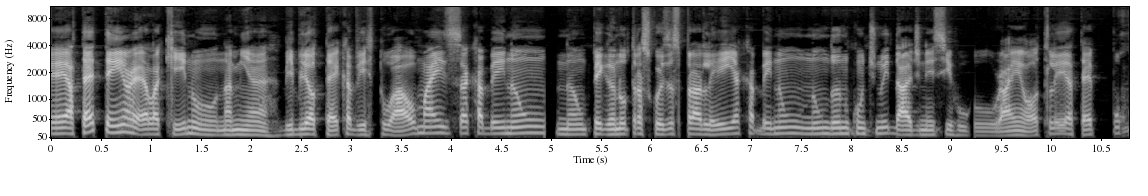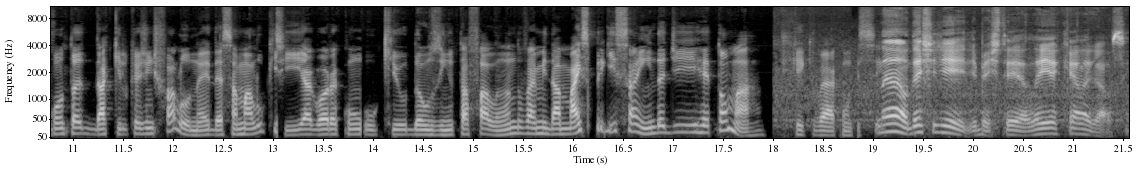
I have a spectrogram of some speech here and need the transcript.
É, até tenho ela aqui no, na minha biblioteca virtual, mas acabei não, não pegando outras coisas para ler e acabei não, não dando continuidade nesse Hulk. O Ryan Otley, até por conta daquilo que a gente falou, né? Dessa maluquice. E agora com o que o Dãozinho tá falando, vai me dar mais preguiça ainda de retomar. O que, que vai acontecer? Não, deixe de, de besteira. Leia que é legal, sim.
